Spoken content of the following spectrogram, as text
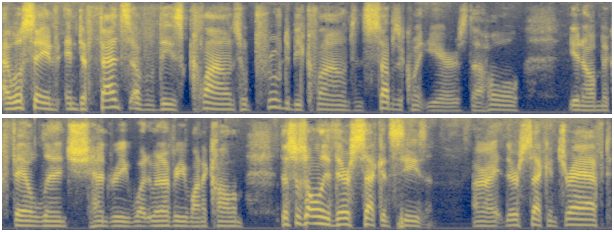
I will say in, in defense of these clowns who proved to be clowns in subsequent years, the whole you know MacPhail, Lynch, Hendry, what, whatever you want to call them, this was only their second season. All right, their second draft.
